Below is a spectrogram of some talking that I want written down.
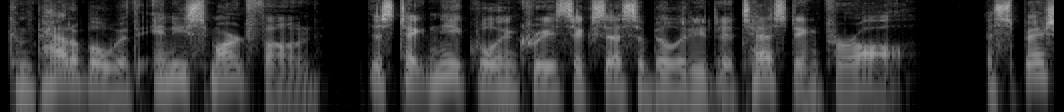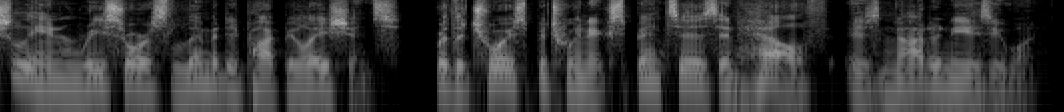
Compatible with any smartphone, this technique will increase accessibility to testing for all especially in resource-limited populations, where the choice between expenses and health is not an easy one.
